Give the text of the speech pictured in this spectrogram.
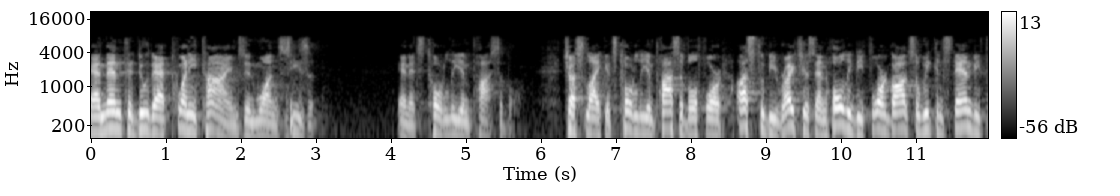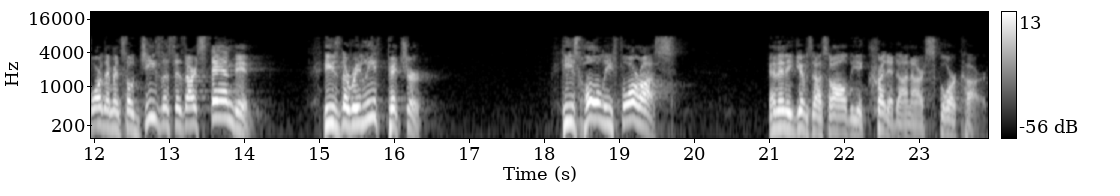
And then to do that 20 times in one season. And it's totally impossible. Just like it's totally impossible for us to be righteous and holy before God so we can stand before them. And so Jesus is our stand in. He's the relief pitcher. He's holy for us. And then he gives us all the credit on our scorecard.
